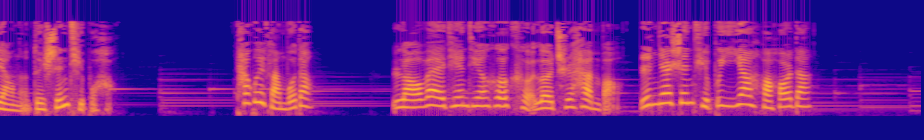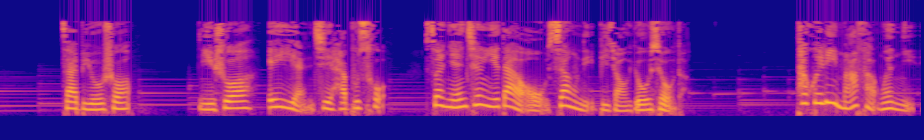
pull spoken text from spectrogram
这样呢，对身体不好。他会反驳道：“老外天天喝可乐、吃汉堡，人家身体不一样，好好的。”再比如说，你说 A 演技还不错，算年轻一代偶像里比较优秀的，他会立马反问你：“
